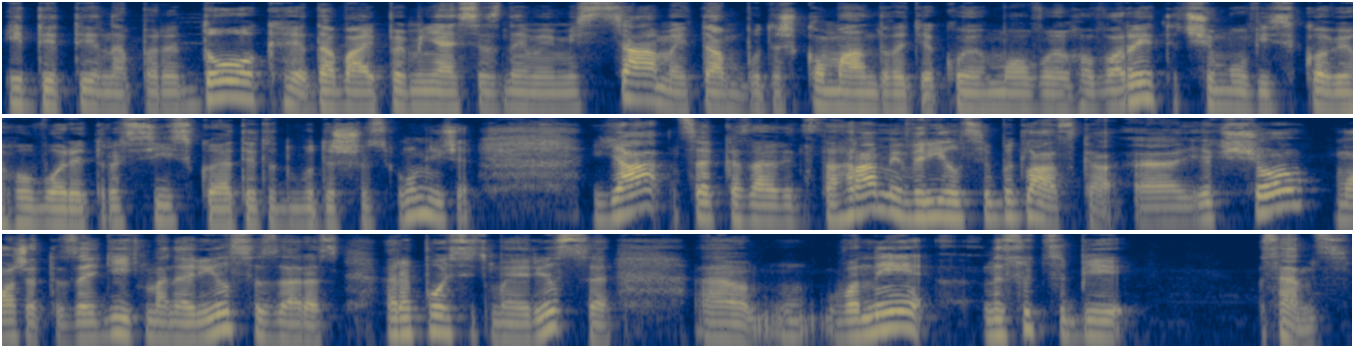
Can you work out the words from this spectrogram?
іди ти напередок, давай поміняйся з ними місцями, і там будеш командувати, якою мовою говорити. Чому військові говорять російською, а ти тут будеш щось умнічати. Я це казав в інстаграмі в Рілсі. Будь ласка, е, якщо можете, зайдіть в мене Рілси зараз, репостіть мої Рілси, е, вони несуть собі сенс.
